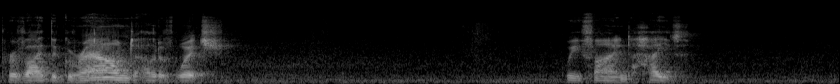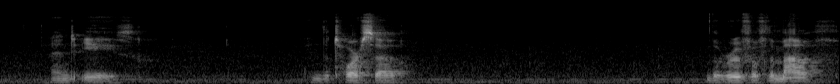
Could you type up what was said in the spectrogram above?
Provide the ground out of which we find height and ease in the torso, the roof of the mouth,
